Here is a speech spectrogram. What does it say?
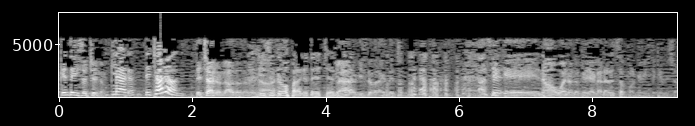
qué te hizo Chelo? Claro, ¿te echaron? Te echaron la otra también. ¿Qué No, hiciste no. vos para que te echen? Claro, quisiste para que te echen. Así que, no, bueno, lo quería aclarar eso porque, viste, qué sé yo.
